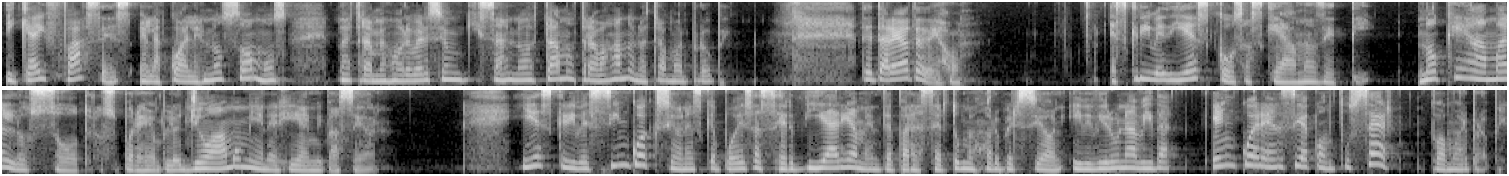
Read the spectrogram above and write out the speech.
Y que hay fases en las cuales no somos nuestra mejor versión, quizás no estamos trabajando nuestro amor propio. De tarea te dejo. Escribe 10 cosas que amas de ti, no que aman los otros. Por ejemplo, yo amo mi energía y mi pasión. Y escribe 5 acciones que puedes hacer diariamente para ser tu mejor versión y vivir una vida en coherencia con tu ser, tu amor propio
